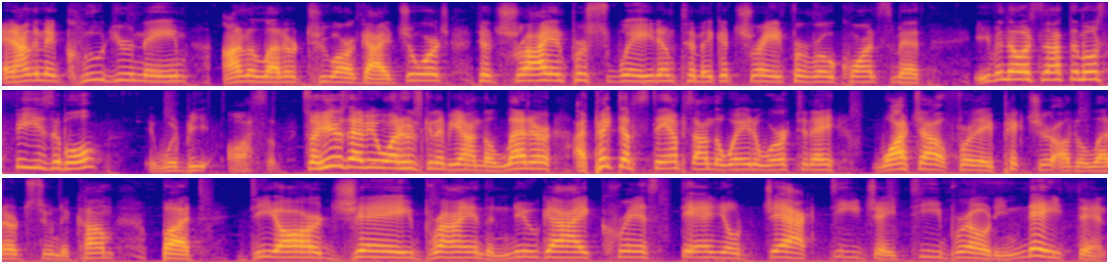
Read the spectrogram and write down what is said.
and I'm going to include your name on a letter to our guy George to try and persuade him to make a trade for Roquan Smith. Even though it's not the most feasible, it would be awesome. So here's everyone who's going to be on the letter. I picked up stamps on the way to work today. Watch out for a picture of the letter soon to come. But DRJ, Brian, the new guy, Chris, Daniel, Jack, DJ, T. Brody, Nathan.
